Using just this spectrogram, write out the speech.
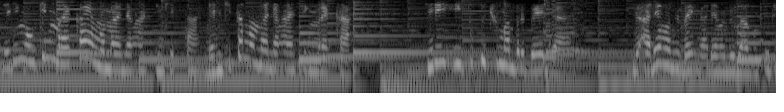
jadi mungkin mereka yang memandang asing kita dan kita memandang asing mereka. Jadi itu tuh cuma berbeda. Gak ada yang lebih baik, gak ada yang lebih bagus. Itu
